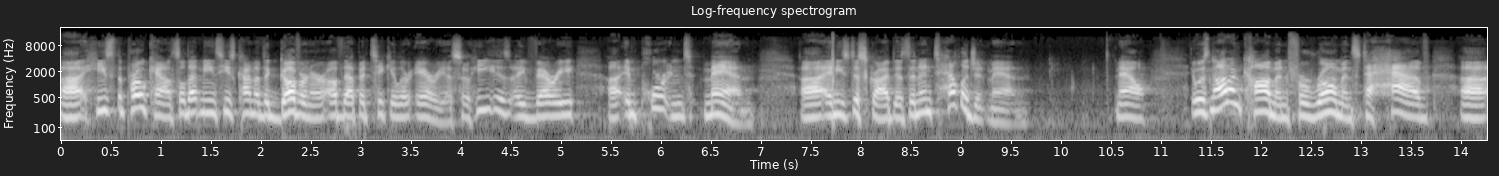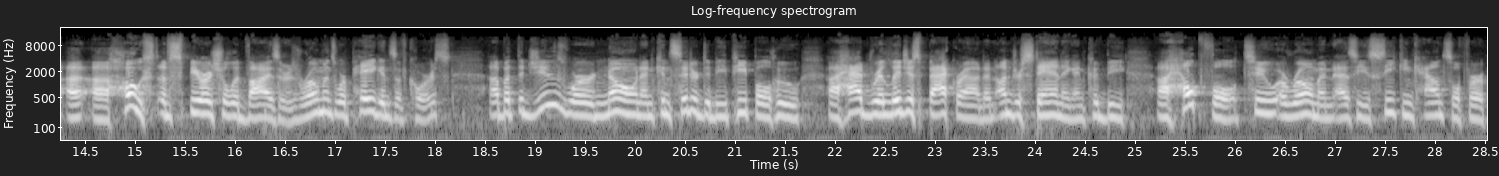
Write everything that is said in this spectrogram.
Uh, he's the proconsul. That means he's kind of the governor of that particular area. So he is a very uh, important man. Uh, and he's described as an intelligent man. Now, it was not uncommon for Romans to have uh, a, a host of spiritual advisors. Romans were pagans, of course, uh, but the Jews were known and considered to be people who uh, had religious background and understanding and could be uh, helpful to a Roman as he's seeking counsel for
